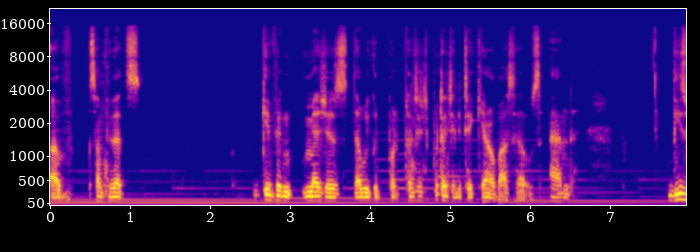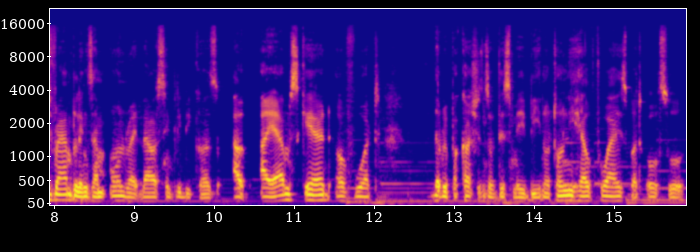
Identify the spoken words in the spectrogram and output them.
of something that's given measures that we could potentially take care of ourselves. And these ramblings i'm on right now simply because I, I am scared of what the repercussions of this may be not only health wise but also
